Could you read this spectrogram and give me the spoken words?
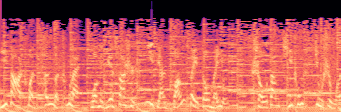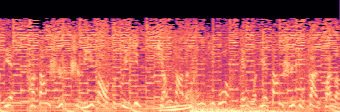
一大串喷了出来，我们爷仨是一点防备都没有。首当其冲就是我爹，他当时是离灶子最近，强大的冲击波给我爹当时就干翻了，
